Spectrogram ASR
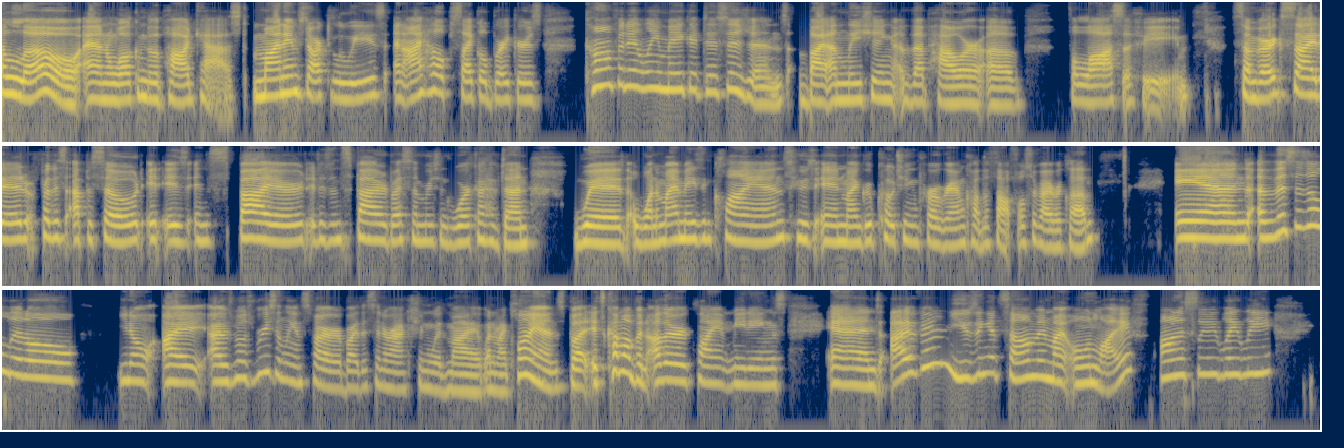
Hello, and welcome to the podcast. My name's Dr. Louise, and I help cycle breakers confidently make decisions by unleashing the power of philosophy. So I'm very excited for this episode. It is inspired. It is inspired by some recent work I have done with one of my amazing clients who's in my group coaching program called the Thoughtful Survivor Club. And this is a little you know i i was most recently inspired by this interaction with my one of my clients but it's come up in other client meetings and i've been using it some in my own life honestly lately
